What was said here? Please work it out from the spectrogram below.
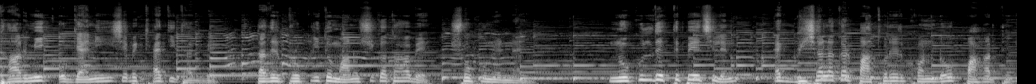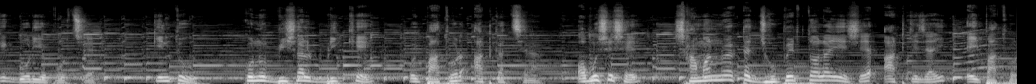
ধার্মিক ও জ্ঞানী হিসেবে খ্যাতি থাকবে, তাদের প্রকৃত মানসিকতা হবে শকুনের ন্যায়। নকুল দেখতে পেয়েছিলেন এক বিশালাকার পাথরের খণ্ড পাহাড় থেকে গড়িয়ে পড়ছে। কিন্তু কোনো বিশাল বৃক্ষে ওই পাথর আটকাচ্ছে না। অবশেষে সামান্য একটা ঝোপের তলায় এসে আটকে যায় এই পাথর।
